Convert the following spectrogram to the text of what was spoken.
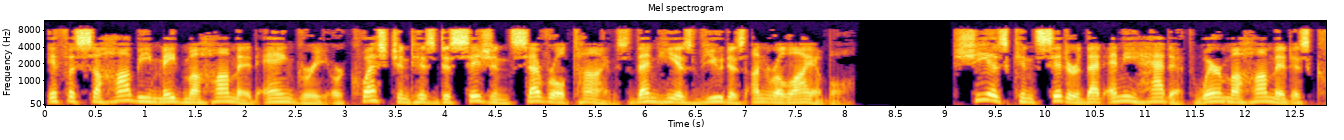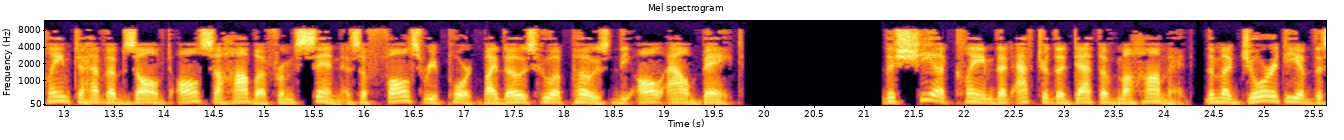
If a Sahabi made Muhammad angry or questioned his decision several times then he is viewed as unreliable. Shias consider that any hadith where Muhammad is claimed to have absolved all Sahaba from sin is a false report by those who opposed the Ahl al-Bayt. The Shia claim that after the death of Muhammad, the majority of the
